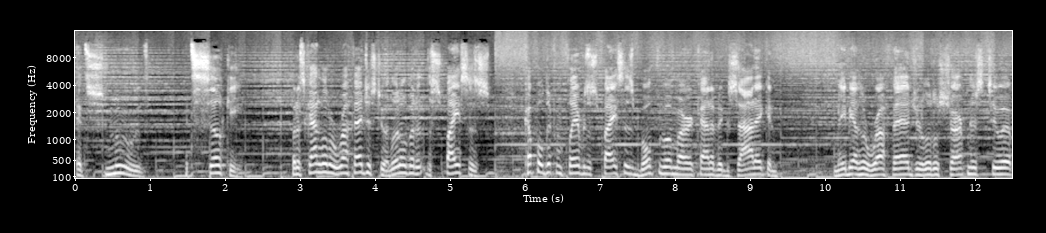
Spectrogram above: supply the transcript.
It's smooth, it's silky, but it's got a little rough edges to it. A little bit of the spices, a couple different flavors of spices. Both of them are kind of exotic and maybe has a rough edge or a little sharpness to it.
